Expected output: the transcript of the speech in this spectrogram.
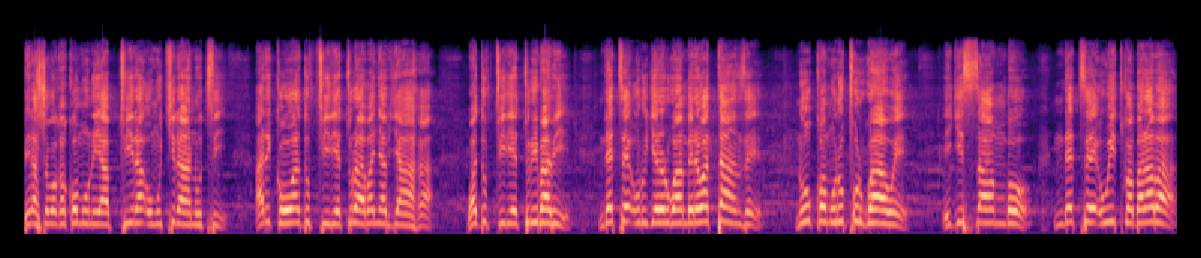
birashoboka ko umuntu yapfira umukiranutsi ariko wadupfiriye turi abanyabyaha wadupfiriye turi babi. Ndetse urugero rwa mbere watanze ni uko mu rupfu rwawe igisambo ndetse uwitwa baraba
